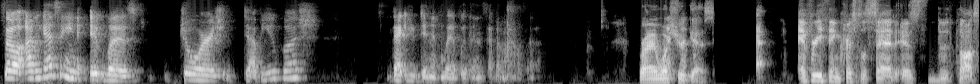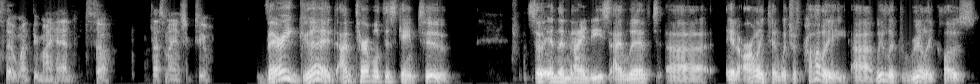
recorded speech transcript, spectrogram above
So I'm guessing it was George W. Bush that you didn't live within seven miles of? Brian, what's your guess? Everything Crystal said is the thoughts that went through my head. So that's my answer too. Very good. I'm terrible at this game too. So in the 90s, I lived uh, in Arlington, which was probably, uh, we lived really close.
